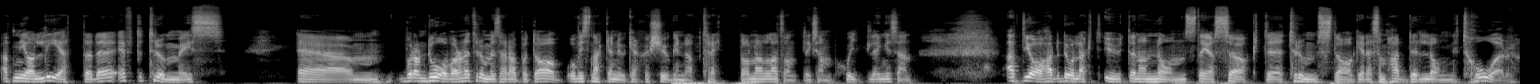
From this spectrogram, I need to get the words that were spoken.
att när jag letade efter trummis Um, våran dåvarande trummis hade hoppat av och vi snackar nu kanske 2013 eller något sånt liksom, skitlänge sen. Att jag hade då lagt ut en annons där jag sökte trumslagare som hade långt hår.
